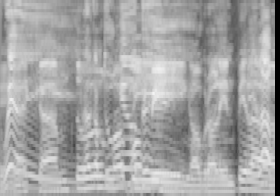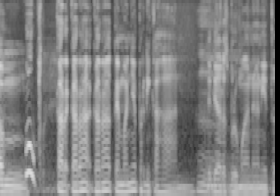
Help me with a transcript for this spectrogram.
Wey. welcome to, Welcome to Ngopi, Ngopi. ngobrolin film. Wuh. Karena karena karena temanya pernikahan, jadi harus berhubungan dengan itu.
